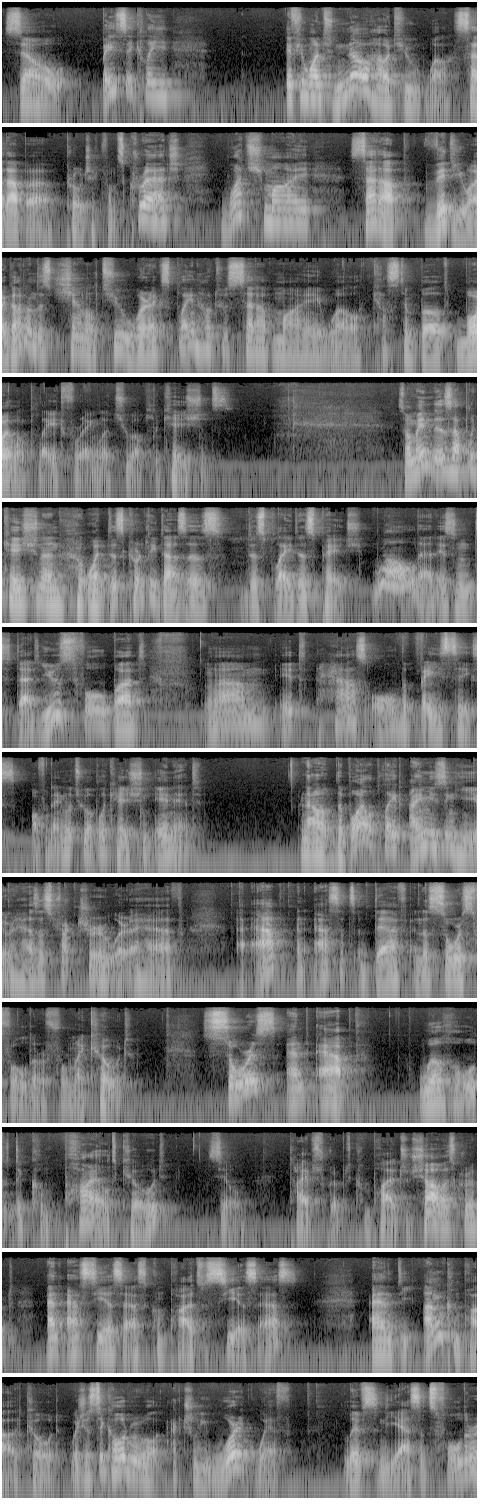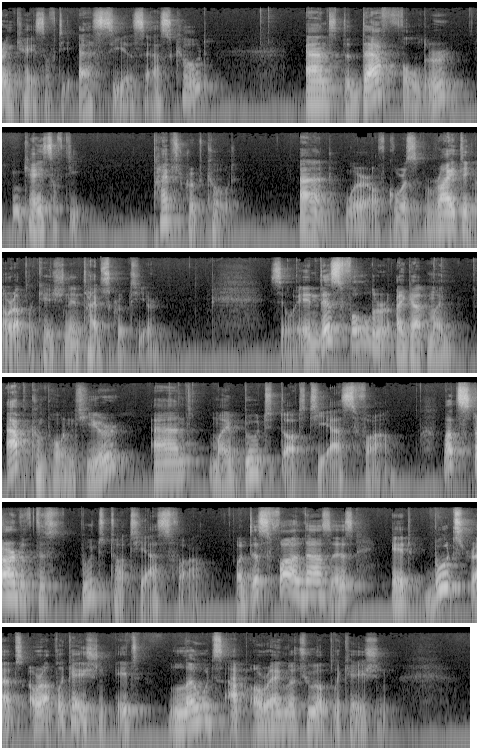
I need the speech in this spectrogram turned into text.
So basically if you want to know how to well set up a project from scratch watch my setup video. I got on this channel too where I explain how to set up my well custom built boilerplate for Angular 2 applications. So I'm in this application and what this currently does is display this page. Well, that isn't that useful, but um, it has all the basics of an Angular 2 application in it. Now, the boilerplate I'm using here has a structure where I have an app, an assets, a dev, and a source folder for my code. Source and app will hold the compiled code, so TypeScript compiled to JavaScript, and SCSS compiled to CSS. And the uncompiled code, which is the code we will actually work with, lives in the assets folder in case of the SCSS code, and the dev folder in case of the TypeScript code. And we're, of course, writing our application in TypeScript here. So in this folder, I got my app component here and my boot.ts file. Let's start with this boot.ts file. What this file does is it bootstraps our application. It loads up our Angular 2 application.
